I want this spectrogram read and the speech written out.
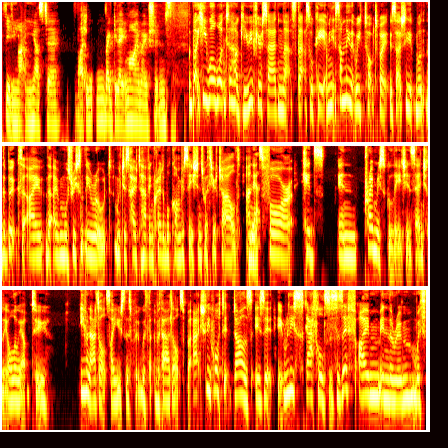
feeling like he has to like regulate my emotions. But he will want to hug you if you're sad, and that's that's okay. I mean, it's something that we talked about. It's actually one, the book that I that I most recently wrote, which is how to have incredible conversations with your child, and yeah. it's for kids in primary school age, essentially, all the way up to even adults, I use this book with with adults, but actually what it does is it it really scaffolds. It's as if I'm in the room with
